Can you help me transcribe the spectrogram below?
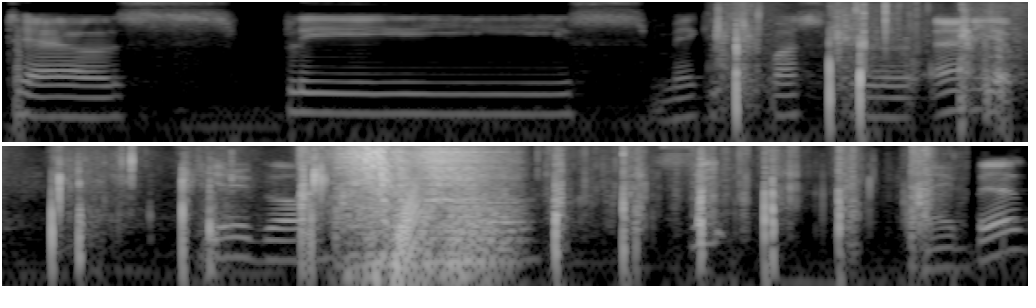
tales, please make it faster. And yep, here you go. See, my build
